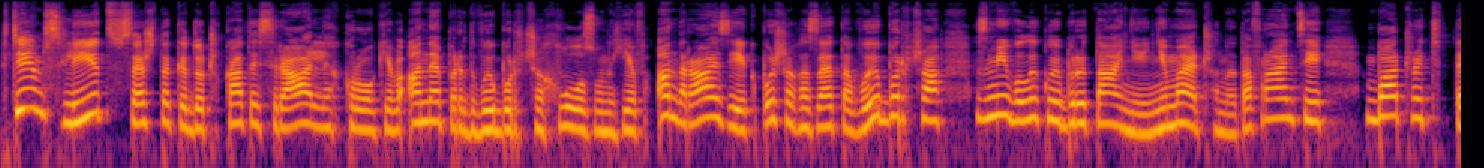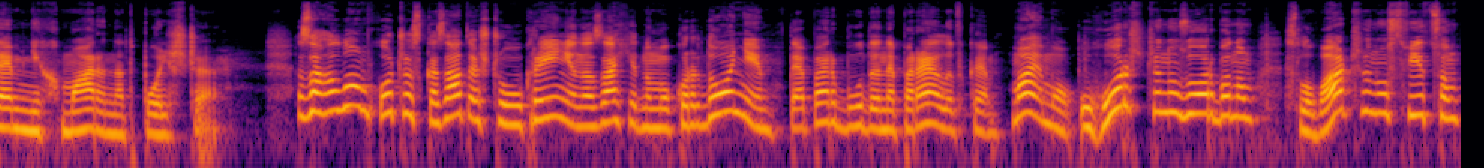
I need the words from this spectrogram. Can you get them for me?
Втім, слід все ж таки дочекатись реальних кроків, а не передвиборчих лозунгів. А наразі, як пише газета Виборча, змі Великої Британії, Німеччини та Франції бачать темні хмари над Польщею. Загалом хочу сказати, що в Україні на західному кордоні тепер буде не переливки. Маємо Угорщину з Орбаном, Словаччину з Фіцом,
